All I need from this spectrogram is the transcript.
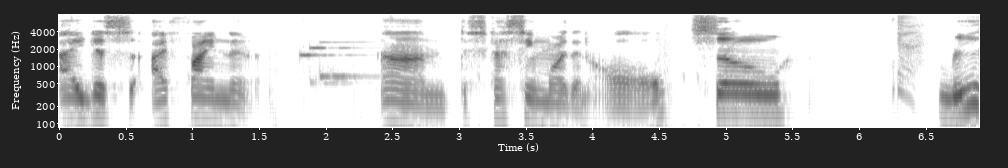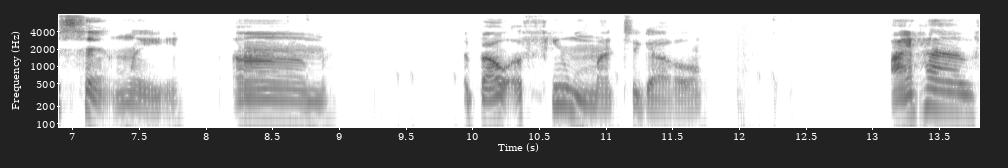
I just I find um disgusting more than all. So recently, um about a few months ago, I have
